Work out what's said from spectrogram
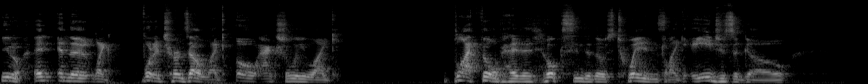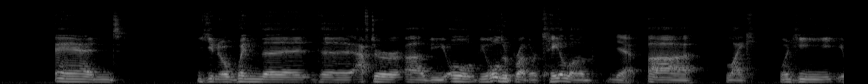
you know, and and the like when it turns out like oh actually like Black Phillip had his hooks into those twins like ages ago, and you know when the the after uh, the old the older brother Caleb Yeah, uh like when he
